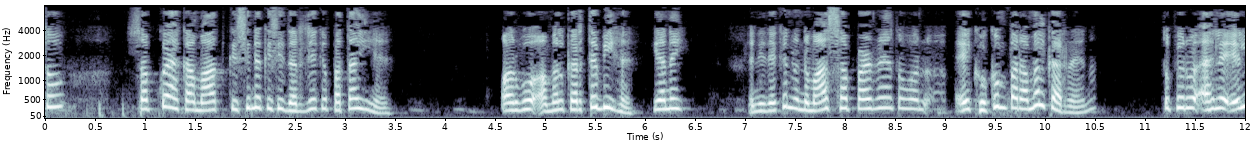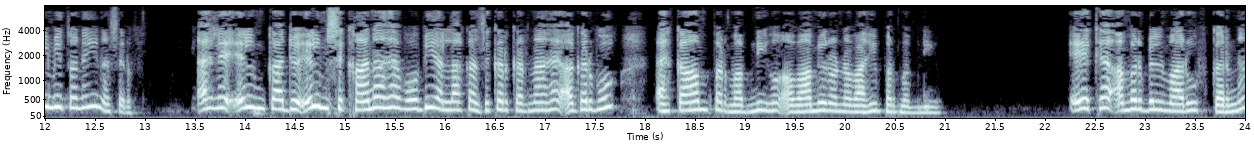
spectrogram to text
تو سب کو احکامات کسی نہ کسی درجے کے پتہ ہی ہے اور وہ عمل کرتے بھی ہیں یا نہیں؟ یعنی دیکھیں نا، نماز سب پڑھ رہے ہیں تو وہ ایک حکم پر عمل کر رہے ہیں نا۔ تو پھر وہ اہل علم ہی تو نہیں نا صرف۔ اہل علم کا جو علم سکھانا ہے وہ بھی اللہ کا ذکر کرنا ہے، اگر وہ احکام پر مبنی ہو، عوامر اور نواحی پر مبنی ہو۔ ایک ہے امر بال معروف کرنا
